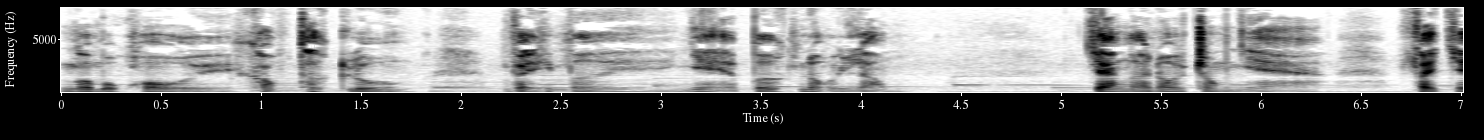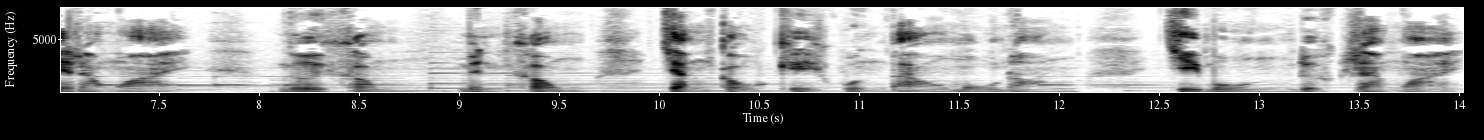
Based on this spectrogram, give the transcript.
Ngồi một hồi khóc thật luôn, vậy mới nhẹ bớt nỗi lòng chẳng ở nổi trong nhà, phải chạy ra ngoài. Người không, mình không, chẳng cầu kỳ quần áo mũ nón, chỉ muốn được ra ngoài,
